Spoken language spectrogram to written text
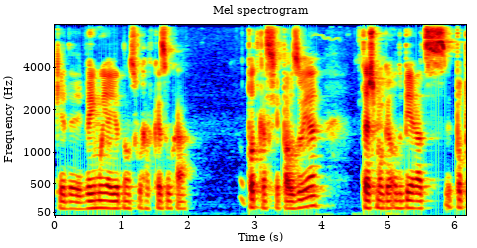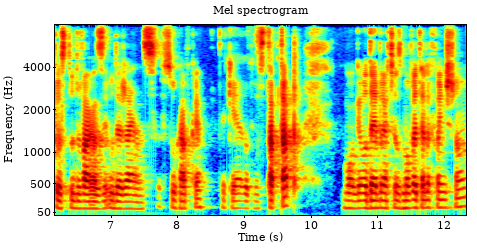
kiedy wyjmuję jedną słuchawkę z ucha, podcast się pauzuje, też mogę odbierać po prostu dwa razy uderzając w słuchawkę, takie robiąc tap-tap mogę odebrać rozmowę telefoniczną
